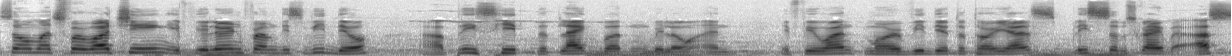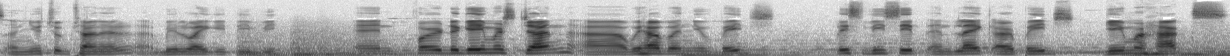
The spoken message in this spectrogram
you so much for watching if you learned from this video uh, please hit that like button below and if you want more video tutorials, please subscribe us on YouTube channel, uh, Bill TV. And for the gamers dyan, uh, we have a new page. Please visit and like our page, Gamer Hacks.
